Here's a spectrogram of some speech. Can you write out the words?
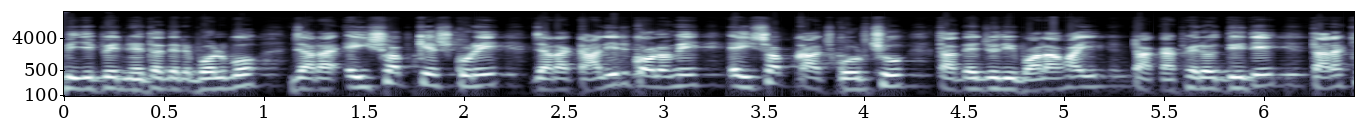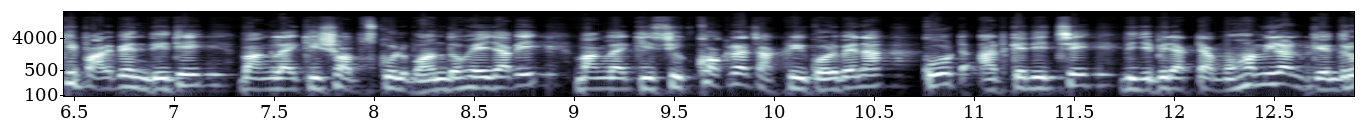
বিজেপির নেতাদের বলব, যারা এই সব কেস করে, যারা কালির কলমে এই সব কাজ করছ, তাদের যদি বলা হয় টাকা ফেরত দিতে, তারা কি পারবেন দিতে? বাংলায় কি সব স্কুল বন্ধ হয়ে যাবে? বাংলায় কি শিক্ষকরা চাকরি করবে না? কোর্ট আটকে দিচ্ছে। বিজেপির একটা মহামিলন কেন্দ্র।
